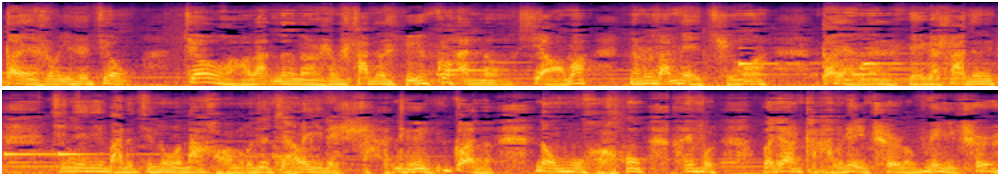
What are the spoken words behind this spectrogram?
导演说一直教，教好了弄点什么沙丁鱼罐头，小嘛，那时候咱们也穷啊，导演呢给个沙丁鱼，今天你把这镜头我拿好了，我就奖励你这沙丁鱼罐头，弄不好，哎不，我就让嘎子给你吃了，不给你吃。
